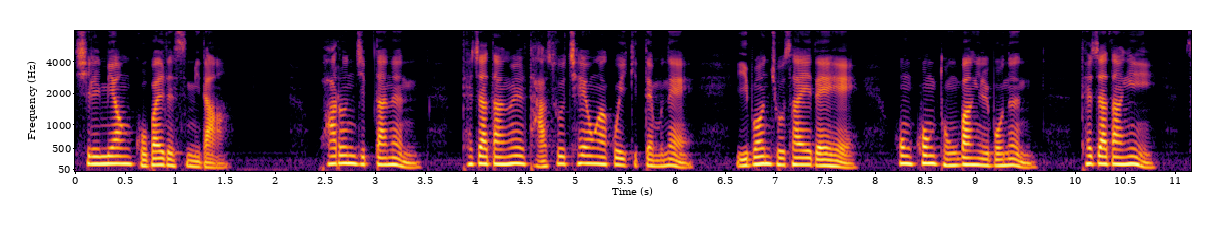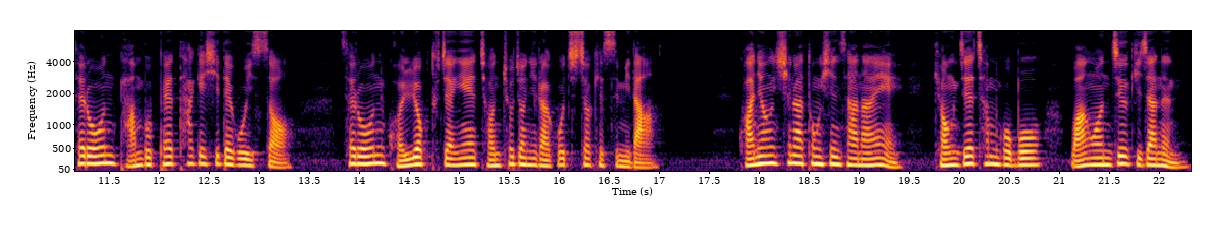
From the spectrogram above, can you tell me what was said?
실명 고발됐습니다. 화룬 집단은 태자당을 다수 채용하고 있기 때문에 이번 조사에 대해 홍콩 동방일보는 태자당이 새로운 반부패 타겟이 되고 있어 새로운 권력 투쟁의 전초전이라고 지적했습니다. 관영 신화통신 산하의 경제참고보 왕원즈 기자는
